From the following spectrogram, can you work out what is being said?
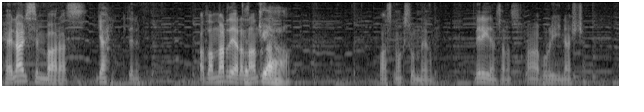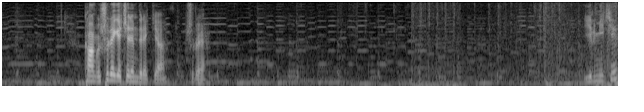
Helalsin be Aras. Gel gidelim. Adamlar da yaralandı da. Ya. Basmak zorundaydım. Nereye gidelim sana? Aa burayı yine açacağım. Kanka şuraya geçelim direkt ya. Şuraya. Yirmi iki.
